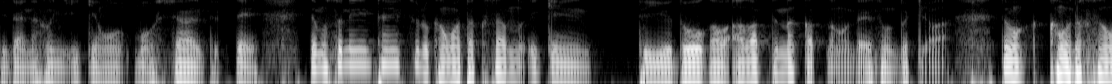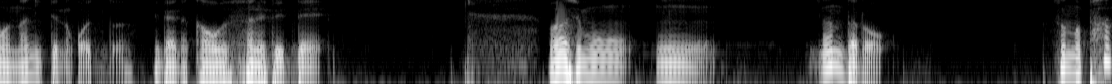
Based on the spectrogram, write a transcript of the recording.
みたいな風に意見をもおっしゃられてて、でもそれに対する鎌田さんの意見っていう動画は上がってなかったので、その時は。でも、鎌田さんは何言ってんのこいつみたいな顔をされていて、私も、うん、なんだろう。そのパッ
